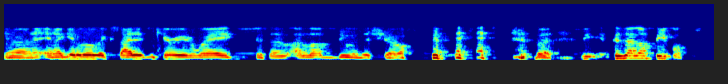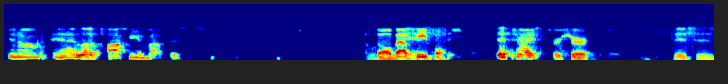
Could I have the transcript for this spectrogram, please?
you know, and, and I get a little excited and carried away because I, I love doing this show. but because I love people, you know, and I love talking about business. It's all about people, That's right. for sure. This is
